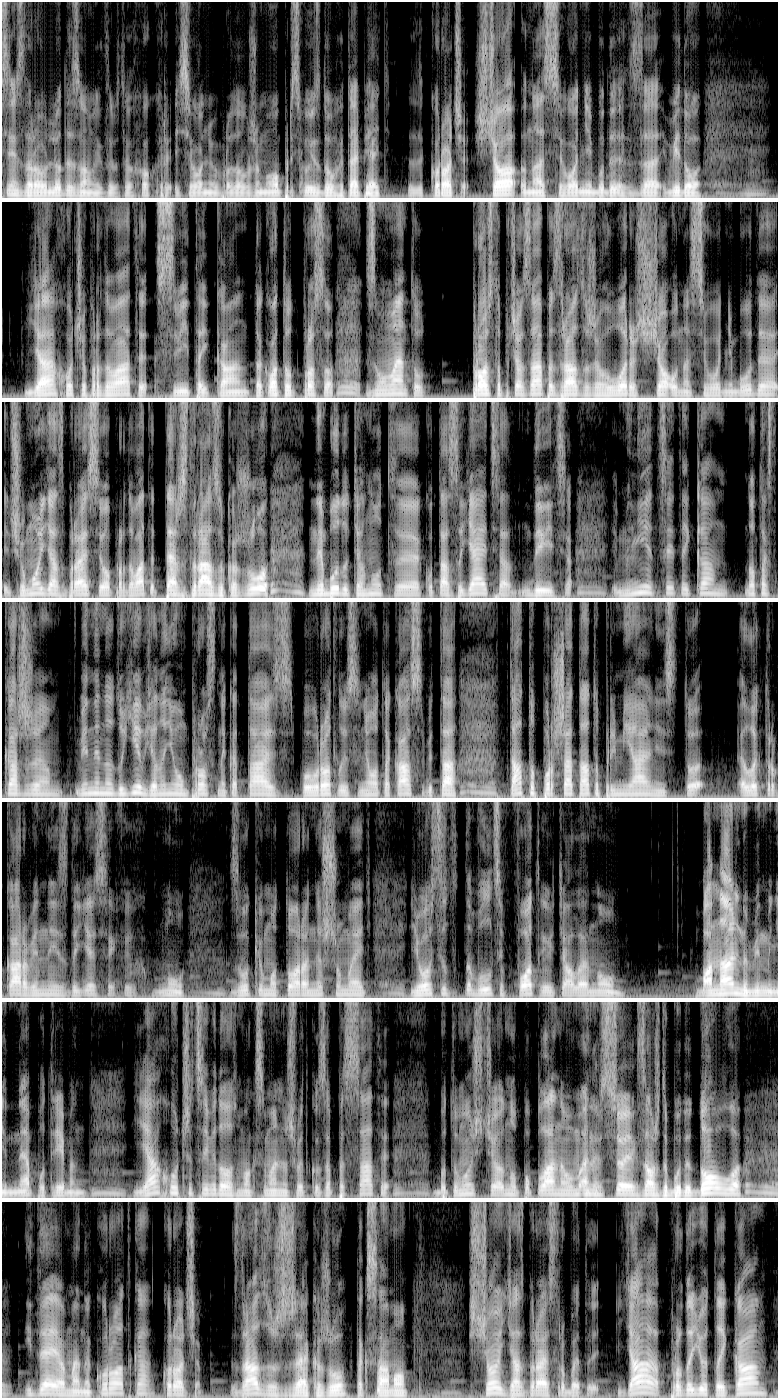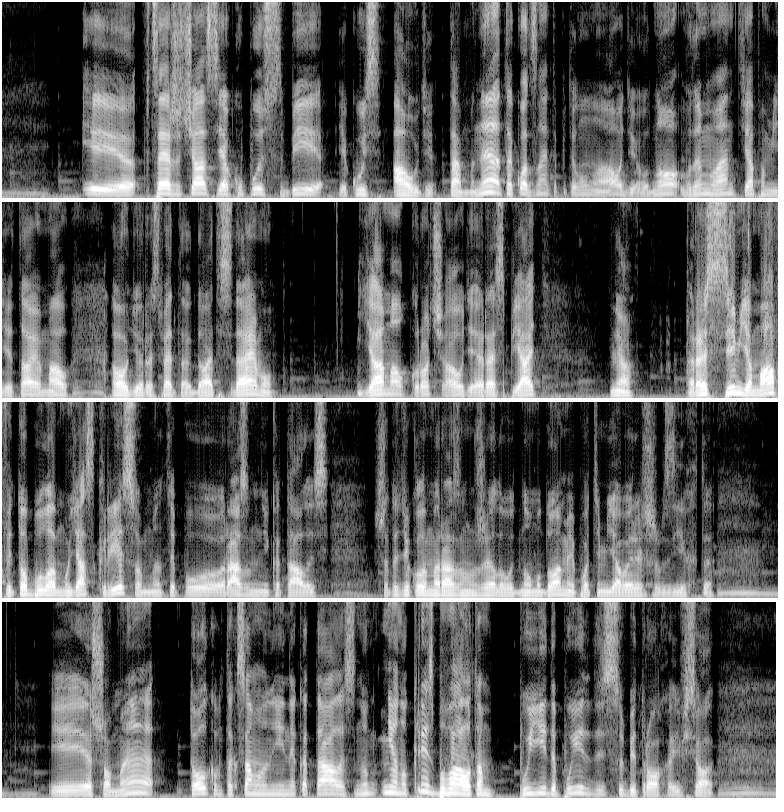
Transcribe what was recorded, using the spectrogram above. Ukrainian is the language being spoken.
Всім здорово, люди, з вами Віктор Хокер, і сьогодні ми продовжуємо опріску із GTA 5. Коротше, що у нас сьогодні буде за відео? Я хочу продавати свій тайкан. Так от тут просто з моменту просто почав запис, зразу же говорю, що у нас сьогодні буде. І чому я збираюся його продавати, теж зразу кажу. Не буду тягнути кота за яйця. Дивіться, мені цей тайкан, ну так скажем, він не надоїв, я на ньому просто не катаюсь. Поворотливість у нього така собі, та тато Порше, тато преміальність, то електрокар, він не іздає всяких, ну, звуків мотора, не шумить. Його всі тут на вулиці фоткають, але ну. Банально він мені не потрібен. Я хочу цей відео максимально швидко записати, бо тому що, ну, по плану у мене все, як завжди, буде довго. Ідея в мене коротка. Коротше, зразу ж кажу так само, що я збираюсь робити. Я продаю тайкан. І в цей же час я купую собі якусь Audi. Там мене так от, знаєте, потягнуло на Audi. Одно, в один момент я пам'ятаю, мав Audi RS5. Так, давайте сідаємо. Я мав, коротше, Audi RS5. Ні. RS7 я мав, і то була моя з Крісом. Ми, типу, разом не катались. Ще тоді, коли ми разом жили в одному домі, потім я вирішив з'їхати. І що, ми толком так само на ній не катались. Ну, ні, ну Кріс бувало там поїде, поїде десь собі трохи і все.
